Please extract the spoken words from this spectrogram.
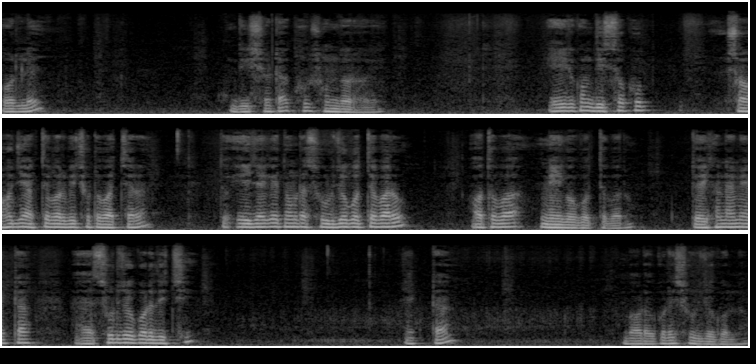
করলে দৃশ্যটা খুব সুন্দর হবে এইরকম দৃশ্য খুব সহজে আঁকতে পারবে ছোট বাচ্চারা। তো এই জায়গায় তোমরা সূর্য করতে পারো অথবা মেঘও করতে পারো। তো এখানে আমি একটা সূর্য করে দিচ্ছি। একটা বড় করে সূর্য করলাম।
